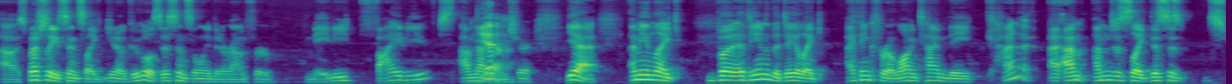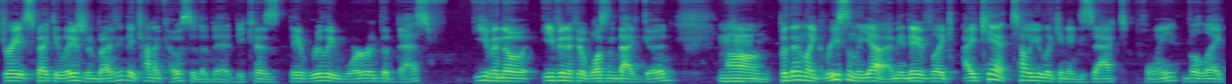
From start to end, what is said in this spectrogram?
Uh, especially since like, you know, Google Assistant's only been around for maybe 5 years. I'm not Yeah. even sure. Yeah. I mean like but at the end of the day like I think for a long time they kind of I'm I'm just like this is straight speculation, but I think they kind of coasted a bit because they really were the best, even though even if it wasn't that good. Mhm. Um, but then like recently, yeah, I mean they've like I can't tell you like an exact point, but like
